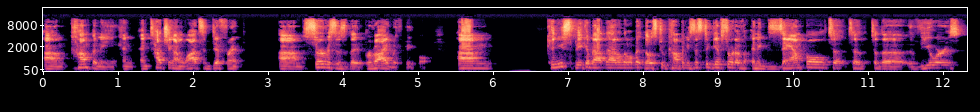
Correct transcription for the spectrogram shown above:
um, company and, and touching on lots of different um, services they provide with people. Um, can you speak about that a little bit, those two companies, just to give sort of an example to, to, to the viewers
